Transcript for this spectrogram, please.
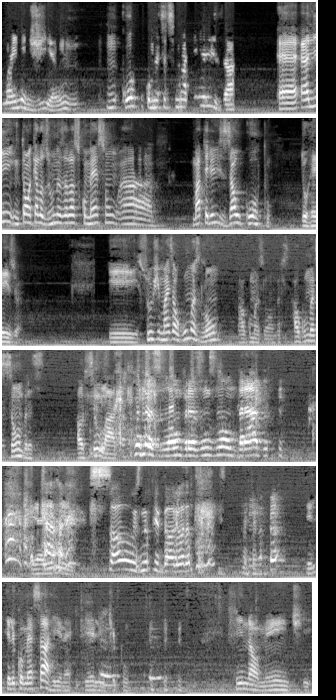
uma energia, um, um corpo começa a se materializar. É, ali, então aquelas runas elas começam a materializar o corpo do Razor. E surge mais algumas lom algumas lombras, algumas sombras ao seu lado. Umas lombras, uns lombrados. E aí Só o Snoop Dogg lá da ele, ele começa a rir, né? E ele, tipo. Finalmente,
